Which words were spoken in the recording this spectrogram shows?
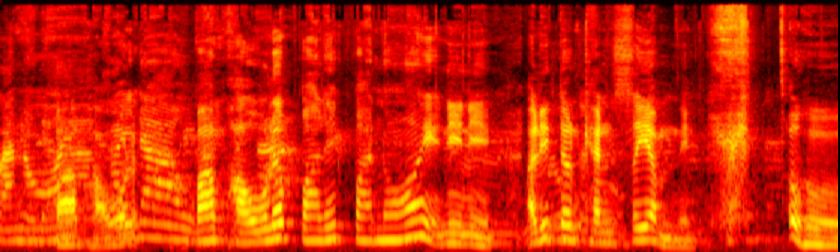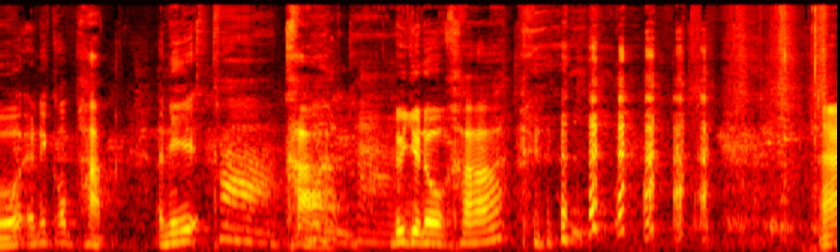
ปลาน้อยปลาเผา ไข่ดาวปลาเผาแล้วปลาเล็กปลาน้อย นี่นี่อลิตเติ้ลแคลเซียมนี่โอ้โหอันนี้ก็ผัก อันนี้ข่าข่าข่าดูยูโนคาอะ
